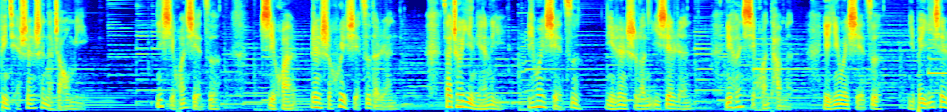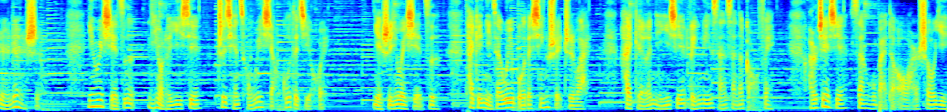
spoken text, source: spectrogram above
并且深深的着迷。你喜欢写字，喜欢认识会写字的人。在这一年里，因为写字，你认识了一些人，你很喜欢他们，也因为写字，你被一些人认识。因为写字，你有了一些之前从未想过的机会；也是因为写字，他给你在微薄的薪水之外，还给了你一些零零散散的稿费，而这些三五百的偶尔收益，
